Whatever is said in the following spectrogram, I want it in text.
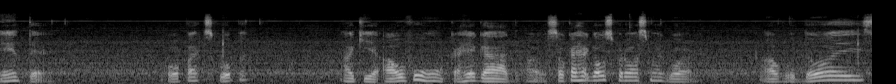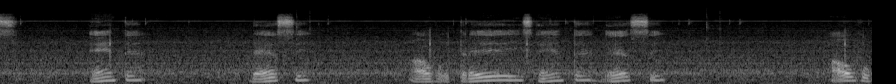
Enter. Opa, desculpa. Aqui, alvo 1, carregado. É só carregar os próximos agora. Alvo 2, Enter, desce. Alvo 3, Enter, desce alvo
